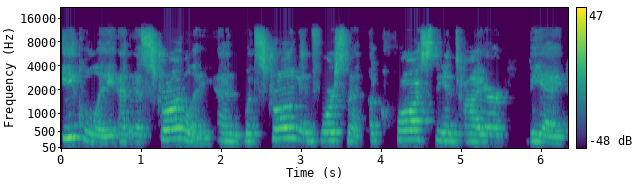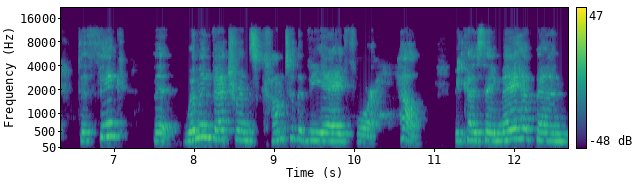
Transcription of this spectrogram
equally and as strongly and with strong enforcement across the entire VA. To think that women veterans come to the VA for help because they may have been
